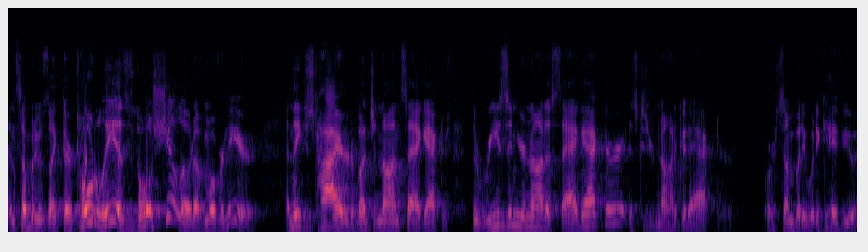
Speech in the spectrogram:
And somebody was like, there totally is. There's a whole shitload of them over here. And they just hired a bunch of non SAG actors. The reason you're not a SAG actor is because you're not a good actor. Or somebody would have gave you,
